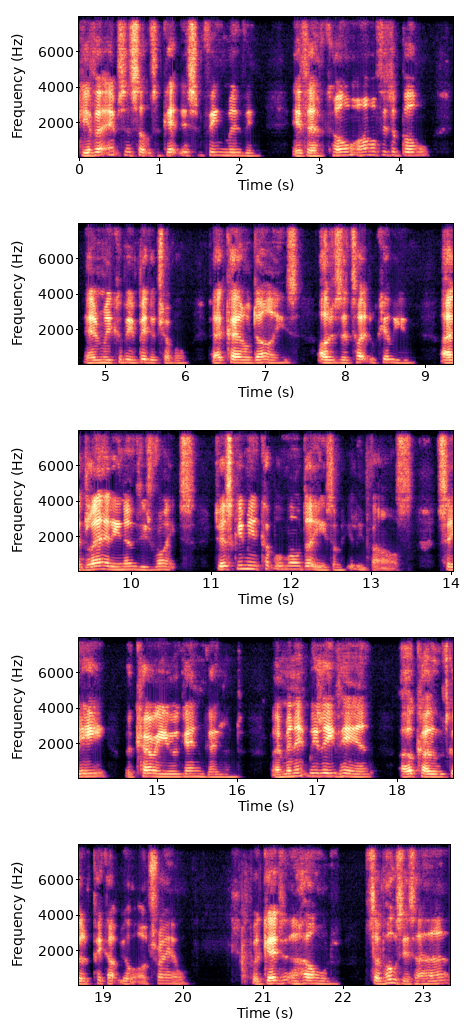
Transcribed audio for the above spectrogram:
Give her Epsom salts to get this thing moving. If the whole half is a bull, then we could be in bigger trouble. If that cow dies, I'll just entitled to kill you. I'm glad he knows his rights. Just give me a couple more days. I'm healing fast. See, we'll carry you again, Galen. The minute we leave here, Urko's gonna pick up your trail. But get a hold. Some horses, huh?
